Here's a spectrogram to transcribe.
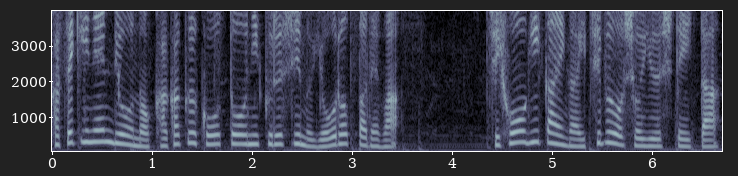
化石燃料の価格高騰に苦しむヨーロッパでは、地方議会が一部を所有していた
